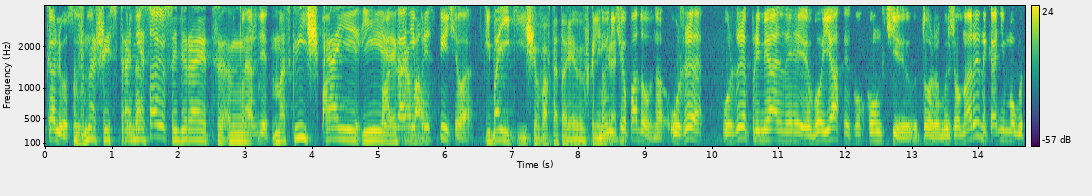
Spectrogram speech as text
колеса. В нашей стране собирают Подожди. москвич, По- Каи и Пока не Хавал. приспичило. И Баики еще в автоторе в Но Калининграде. Ну, ничего подобного. Уже, уже премиальный Воях и Хонгчи тоже вышел на рынок. Они могут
